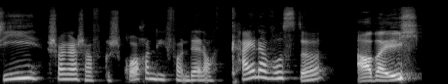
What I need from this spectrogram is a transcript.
die Schwangerschaft gesprochen, die von der noch keiner wusste, aber ich.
